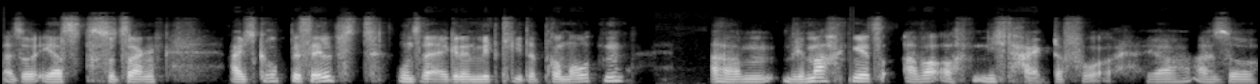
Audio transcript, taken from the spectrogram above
also erst sozusagen als Gruppe selbst unsere eigenen Mitglieder promoten. Ähm, wir machen jetzt aber auch nicht Hype davor. Ja, also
